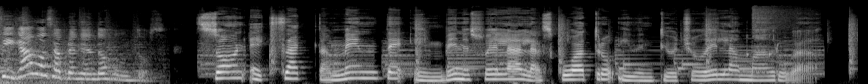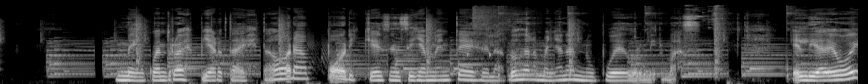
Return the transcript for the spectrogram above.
Sigamos aprendiendo juntos. Son exactamente en Venezuela las 4 y 28 de la madrugada. Me encuentro despierta a esta hora porque sencillamente desde las 2 de la mañana no puedo dormir más. El día de hoy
